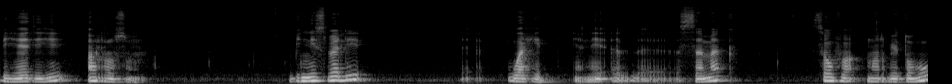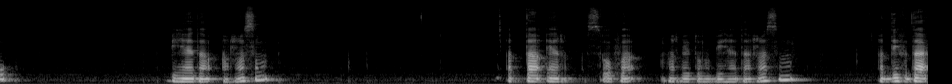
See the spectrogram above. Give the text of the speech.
بهذه الرسوم. بالنسبة لي واحد يعني السمك سوف نربطه بهذا الرسم. الطائر سوف نربطه بهذا الرسم. الضفدع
